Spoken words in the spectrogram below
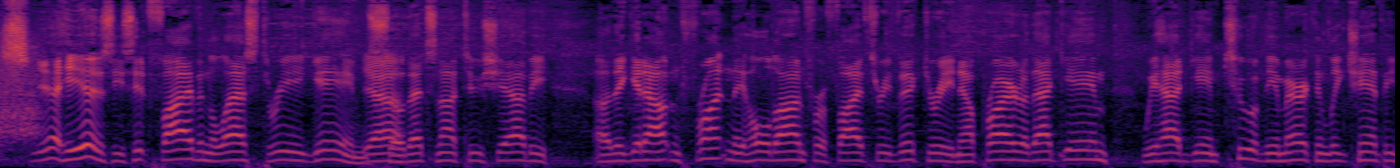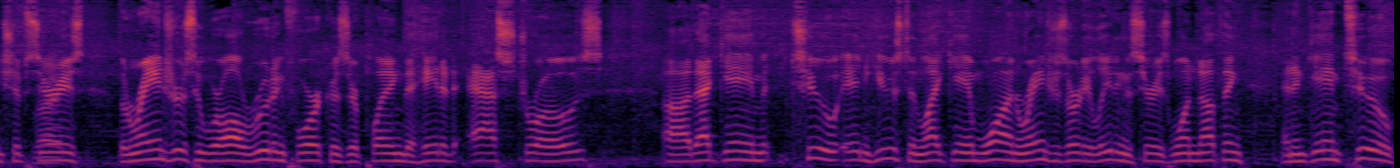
binge. Yeah, he is. He's hit five in the last three games, Yeah. so that's not too shabby. Uh, they get out in front and they hold on for a 5 3 victory. Now, prior to that game, we had game two of the American League Championship Series. The Rangers, who we're all rooting for because they're playing the hated Astros. Uh, that game two in Houston, like game one, Rangers already leading the series 1 0. And in game two,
